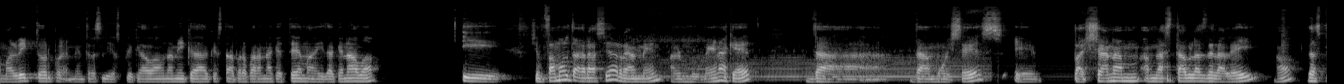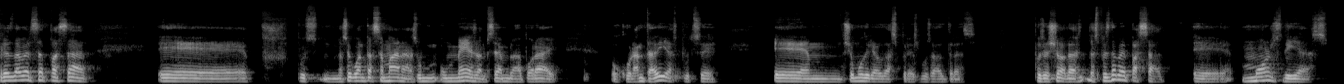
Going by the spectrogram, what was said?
amb el Víctor, mentre li explicava una mica que estava preparant aquest tema i de què anava, i o sigui, em fa molta gràcia, realment, el moment aquest de, de Moisès eh, baixant amb, amb les tables de la llei, no? després d'haver-se passat eh, pues, no sé quantes setmanes, un, un mes, em sembla, por ahí, o 40 dies, potser. Eh, això m'ho direu després, vosaltres. pues això, de, després d'haver passat eh, molts dies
